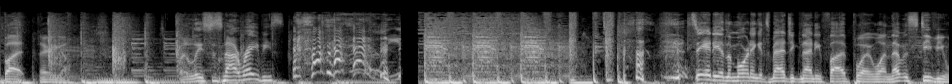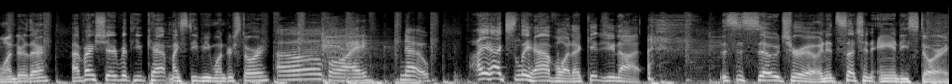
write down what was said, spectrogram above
But there you go. But at least it's not rabies. it's Andy in the morning. It's Magic 95.1. That was Stevie Wonder there. Have I shared with you, Kat, my Stevie Wonder story? Oh boy, no. I actually have one. I kid you not. This is so true. And it's such an Andy story.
